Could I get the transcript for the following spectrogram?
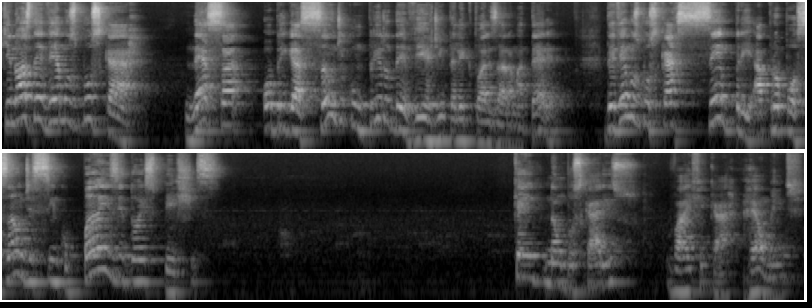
Que nós devemos buscar nessa obrigação de cumprir o dever de intelectualizar a matéria, devemos buscar sempre a proporção de cinco pães e dois peixes. Quem não buscar isso vai ficar realmente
